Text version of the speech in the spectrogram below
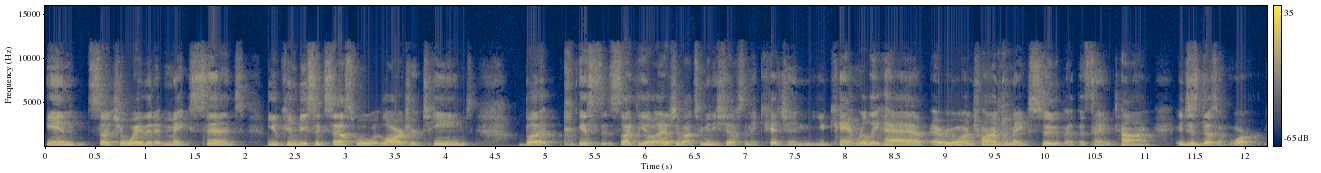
in such a way that it makes sense, you can be successful with larger teams. But it's, it's like the old adage about too many chefs in the kitchen. You can't really have everyone trying to make soup at the same time. It just doesn't work.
